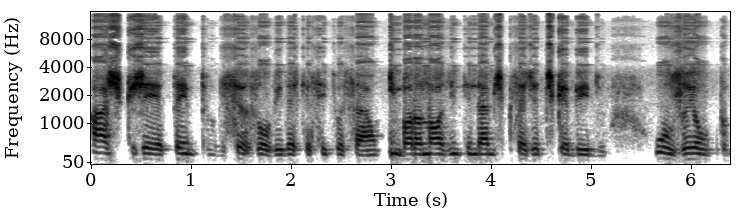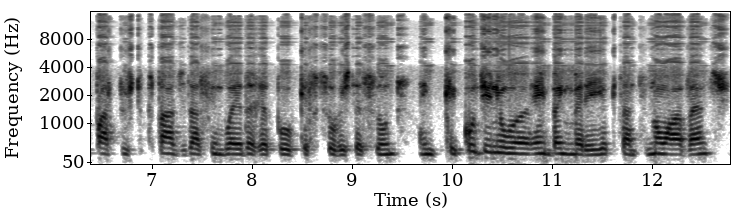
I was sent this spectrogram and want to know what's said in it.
Acho que já é tempo de ser resolvida esta situação, embora nós entendamos que seja descabido o zelo por parte dos deputados da Assembleia da República sobre este assunto, em que continua em banho-maria, portanto não há avanços,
